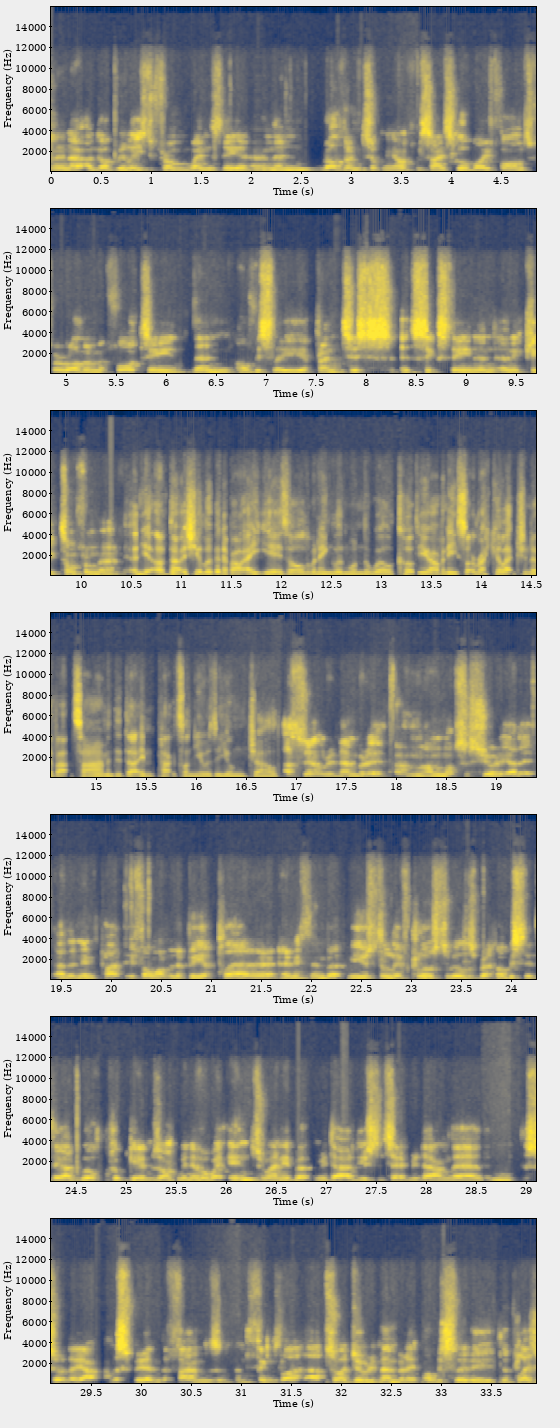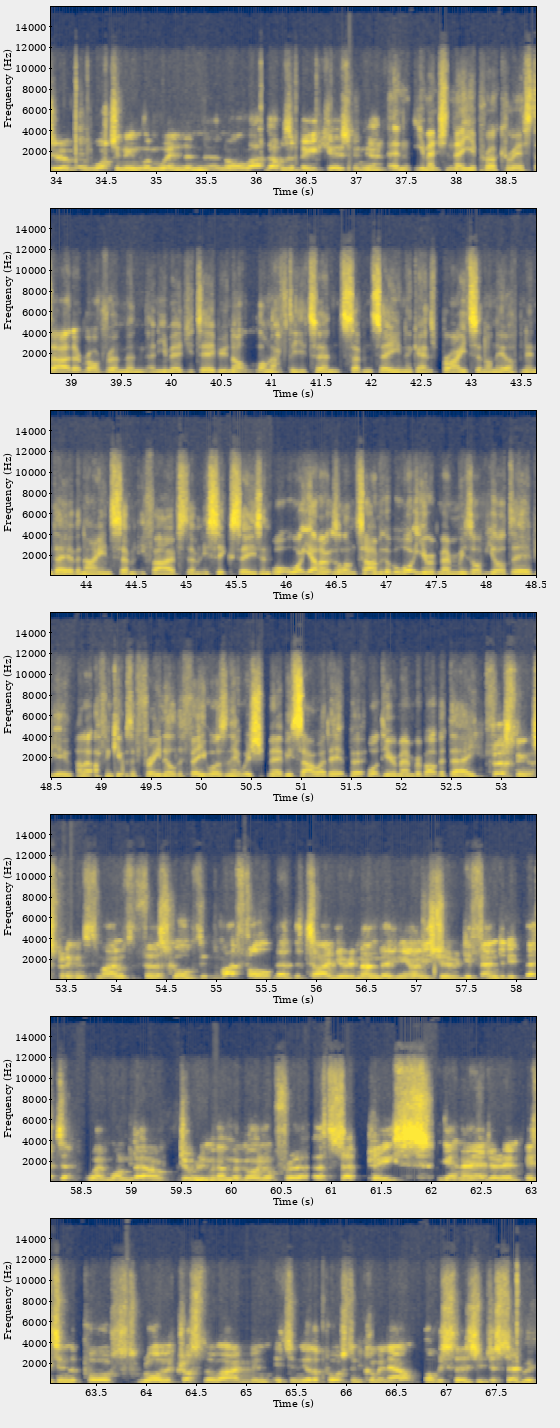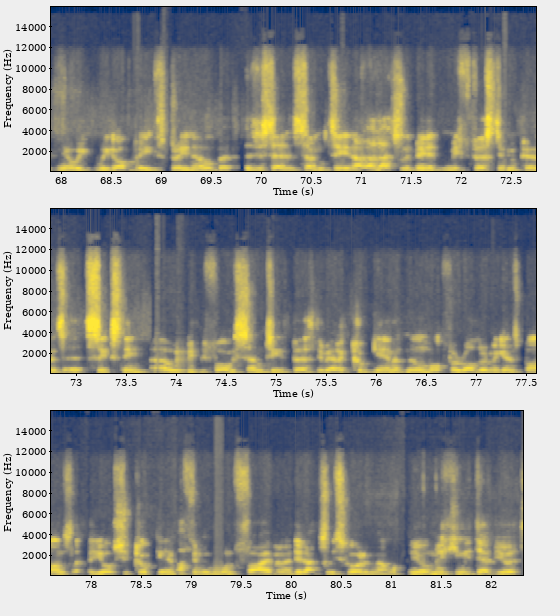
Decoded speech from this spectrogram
and I, I, got released from Wednesday. And then Rotherham took me on. Signed schoolboy forms for Rotherham at 14, then obviously apprentice at 16, and, and it kicked on from there. And yeah, I noticed you've been about eight years old when England won the World Cup. Do you have any sort of recollection of that time, and did that impact on you as a young child? I certainly remember it. I'm, I'm not so sure it had, it had an impact if I wanted to be a player or anything, but we used used to live close to Hillsborough. Obviously, they had World Cup games on. We never went into any, but my dad used to take me down there and sort of the atmosphere and the fans and, and things like that. So I do remember it. Obviously, the, the pleasure of, of watching England win and, and all that. That was a big occasion, yeah. And you mentioned there your pro career started at Rotherham and, and you made your debut not long after you turned 17 against Brighton on the opening day of the 1975 76 season. What, what I know it was a long time ago, but what are your memories of your debut? And I think it was a 3 0 defeat, wasn't it? Which maybe soured it, but what do you remember about the day? First thing that springs to mind was the first goal because it was my fault at the time. You remember, you know, you should have defended it better. Went one down. Do remember going up for a, a set piece, getting an header in, hitting the post, rolling across the line, and hitting the other post and coming out. Obviously, as you just said, we, you know, we, we got beat 3 0, but as I said, at 17, I, would actually made my first team appearance at 16. A week before my 17th birthday, we had a cup game at Millmoor for Rotherham against Barnsley, a Yorkshire Cup game. I think we won five, and I did actually score in that one. You know, making your debut at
